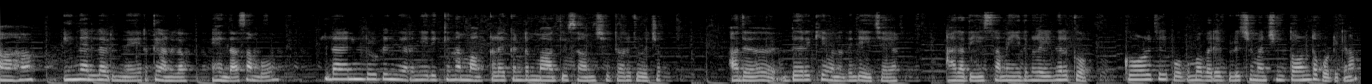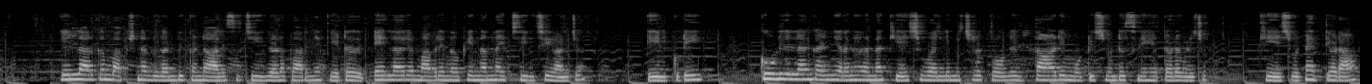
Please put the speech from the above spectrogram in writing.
ആഹാ ഇന്നെല്ലാവരും നേരത്തെയാണല്ലോ. എന്താ സംഭവം? ഡൈനിങ് ടേബിളിൽ നിറഞ്ഞിരിക്കുന്ന മക്കളെ കണ്ട് മാത്യു സംശയത്തോടെ ചോദിച്ചു. അത് ഡെറിക്കി വന്നതിന്റെ ഏച്ചയ. അതത് ഈ സമയം ഇതുങ്ങൾ എഴുന്നേൽക്കോ. കോളേജിൽ പോകുമ്പോൾ വരെ വിളിച്ചു മനുഷ്യൻ തൊണ്ട പൊട്ടിക്കണം. എല്ലാവർക്കും ഭക്ഷണം വിളമ്പിക്കൊണ്ട് ആലസ്യ ഇവിടെ പറഞ്ഞു കേട്ട് എല്ലാവരും അവരെ നോക്കി നന്നായി ചിരിച്ചു കാണിച്ചു. ഏൽക്കുട്ടി സ്കൂളിലെല്ലാം കഴിഞ്ഞിറങ്ങി വന്ന കേശു വല്യമിച്ചിയുടെ തോളിൽ താടി മുട്ടിച്ചുകൊണ്ട് സ്നേഹത്തോടെ വിളിച്ചു. കേശുവിട്ടെത്തിയോടാ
